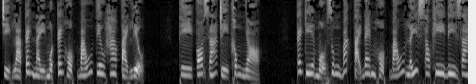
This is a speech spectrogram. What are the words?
chỉ là cái này một cái hộp báo tiêu hao tài liệu, thì có giá trị không nhỏ. cái kia Mộ dung bác tại đem hộp báo lấy sau khi đi ra,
